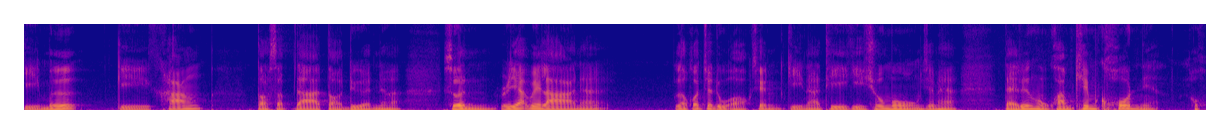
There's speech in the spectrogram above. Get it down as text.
กี่มื้อ กี่ครั้ง ต่อสัปดาห์ต่อเดือนนะส่วนระยะเวลานะเราก็จะดูออกเช่นกี่นาทีกี่ชั่วโมงใช่ไหมฮะแต่เรื่องของความเข้มข้นเนี่ยโอ้โห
